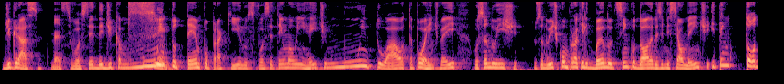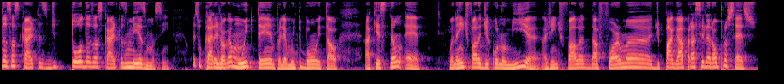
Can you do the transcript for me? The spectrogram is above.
de graça, né? Se você dedica muito Sim. tempo para aquilo, se você tem uma win rate muito alta, pô, a gente vê aí o sanduíche. O sanduíche comprou aquele bando de 5 dólares inicialmente e tem todas as cartas, de todas as cartas mesmo, assim. Mas o cara Sim. joga muito tempo, ele é muito bom e tal. A questão é, quando a gente fala de economia, a gente fala da forma de pagar para acelerar o processo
